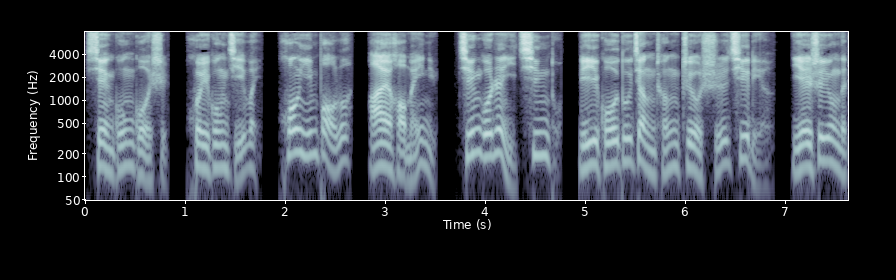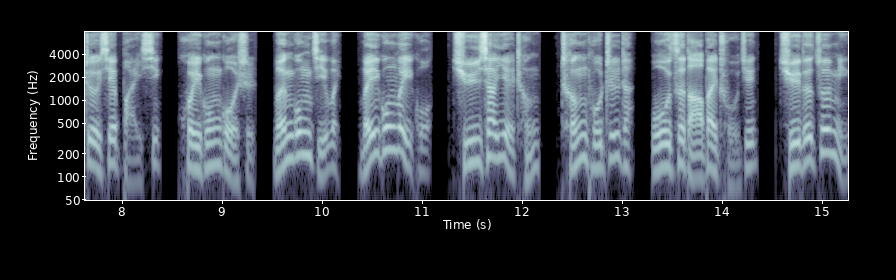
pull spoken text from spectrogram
献公过世，惠公即位，荒淫暴乱，爱好美女，秦国任意侵夺，离国都绛城只有十七里了。”也是用的这些百姓。惠公过世，文公即位，围攻魏国，取下邺城。城濮之战五次打败楚军，取得尊名，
